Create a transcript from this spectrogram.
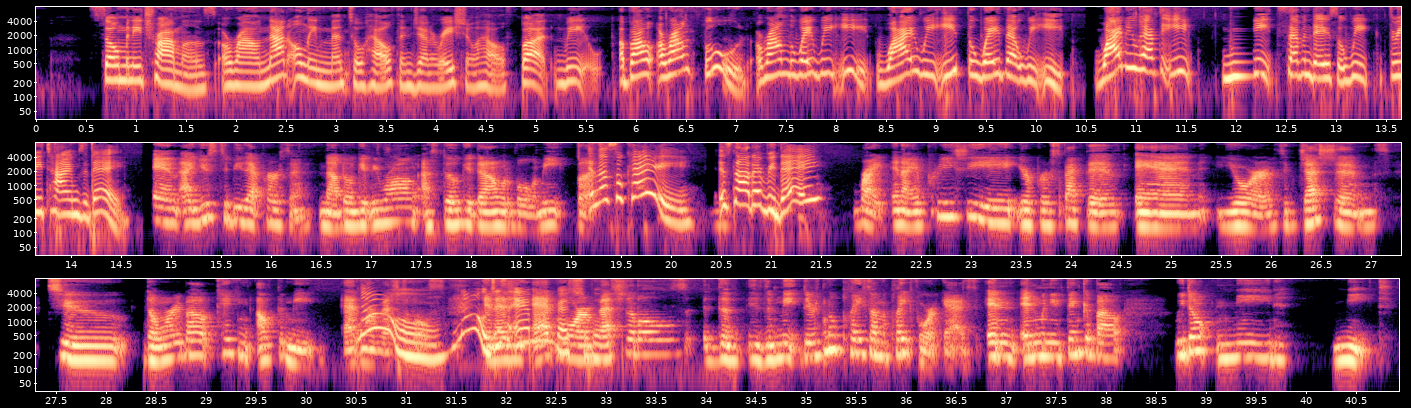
so many traumas around not only mental health and generational health, but we about around food, around the way we eat, why we eat the way that we eat. Why do you have to eat meat 7 days a week, 3 times a day? And I used to be that person. Now, don't get me wrong, I still get down with a bowl of meat, but And that's okay. It's not every day. right. And I appreciate your perspective and your suggestions to don't worry about taking out the meat, add more No. vegetables. No, and just as you add, add more more vegetables. vegetables, the the meat there's no place on the plate for it, guys. And and when you think about, we don't need meat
